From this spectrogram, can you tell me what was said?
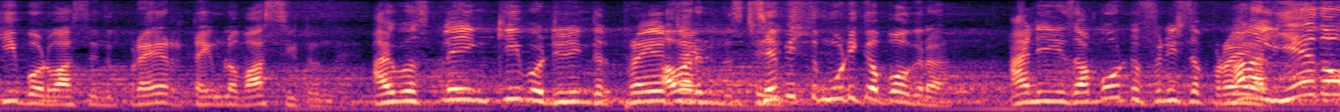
கீபோர்டு வாசித்து பிரேயர் டைம்ல வாசிட்டு இருந்தேன். I was playing keyboard during the prayer அவர். ஜெபித்து முடிக்க போகிறார். And he is about to finish the ஆனால் prayer. ஏதோ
